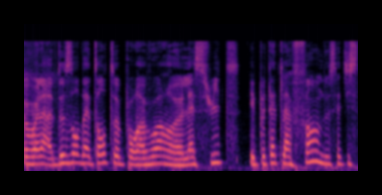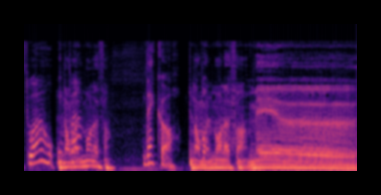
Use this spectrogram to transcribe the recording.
Voilà, deux ans d'attente pour avoir euh, la suite et peut-être la fin de cette histoire ou Normalement, la fin. D'accord. Normalement, la fin. Mais, euh,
